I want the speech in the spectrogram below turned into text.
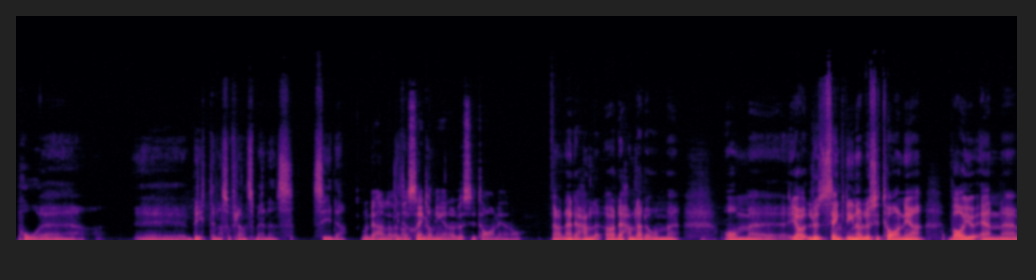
på eh, eh, britternas och fransmännens sida. Och det handlar väl om sänkningen av Lusitania då? Ja, nej, det, handlade, ja, det handlade om, eh, om eh, ja, sänkningen av Lusitania var ju en eh,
